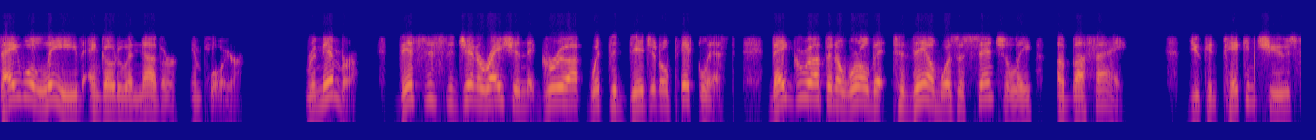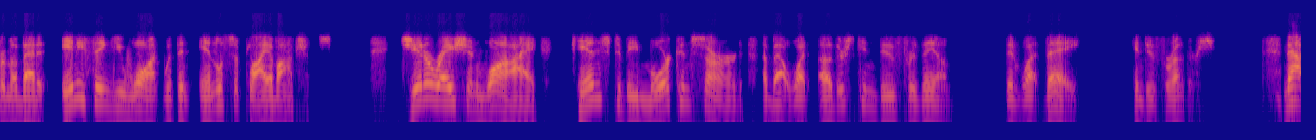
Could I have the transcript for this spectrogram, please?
they will leave and go to another employer. Remember, this is the generation that grew up with the digital pick list. They grew up in a world that to them was essentially a buffet. You can pick and choose from about anything you want with an endless supply of options. Generation Y tends to be more concerned about what others can do for them than what they can do for others. Now,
